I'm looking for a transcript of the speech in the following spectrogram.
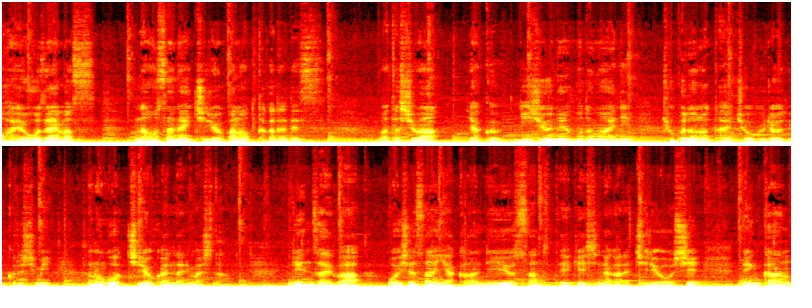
はようございます。治さない治療科の高田です。私は約20年ほど前に極度の体調不良で苦しみその後治療家になりました。現在はお医者さんや管理栄養士さんと提携しながら治療をし年間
